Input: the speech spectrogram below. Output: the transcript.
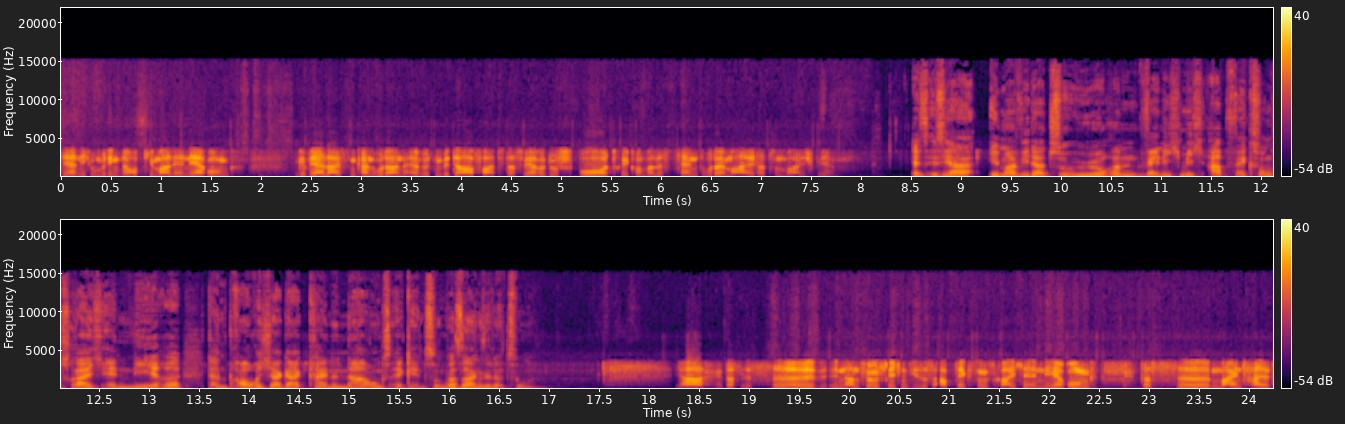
der nicht unbedingt eine optimale Ernährung gewährleisten kann oder einen erhöhten Bedarf hat. Das wäre durch Sport, Rekonvaleszenz oder im Alter zum Beispiel. Es ist ja immer wieder zu hören, wenn ich mich abwechslungsreich ernähre, dann brauche ich ja gar keine Nahrungsergänzung. Was sagen Sie dazu? Ja, das ist äh, in Anführungsstrichen dieses abwechslungsreiche Ernährung. Das äh, meint halt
